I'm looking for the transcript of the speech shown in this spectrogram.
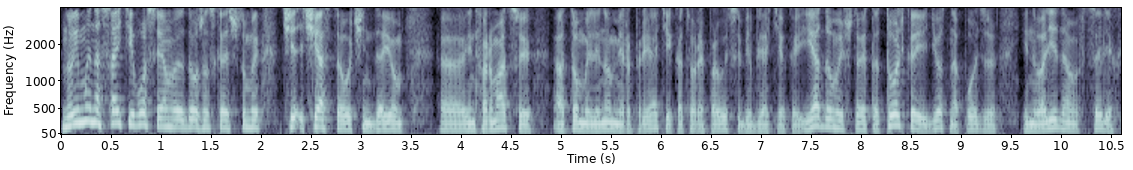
Ну и мы на сайте ВОЗ, я должен сказать, что мы часто очень даем э, информацию о том или ином мероприятии, которое проводится библиотекой. И я думаю, что это только идет на пользу инвалидам в целях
